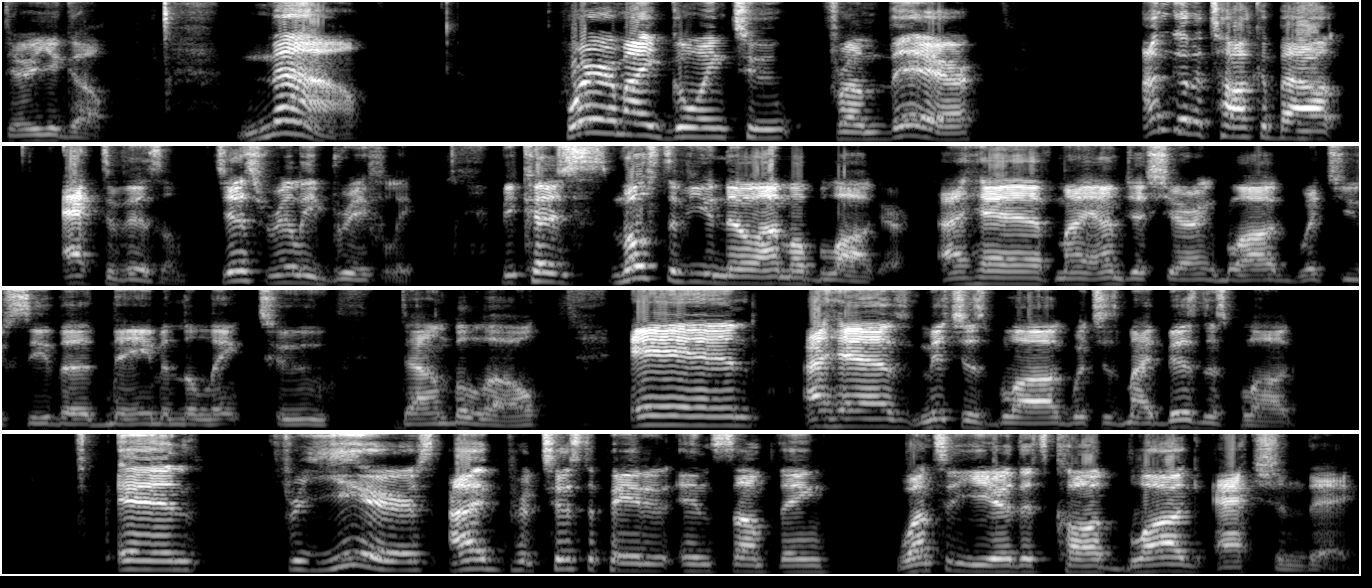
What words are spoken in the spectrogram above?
There you go. Now, where am I going to from there? I'm going to talk about activism, just really briefly. Because most of you know I'm a blogger. I have my I'm Just Sharing blog, which you see the name and the link to down below. And I have Mitch's blog, which is my business blog. And for years, I participated in something once a year that's called Blog Action Day.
